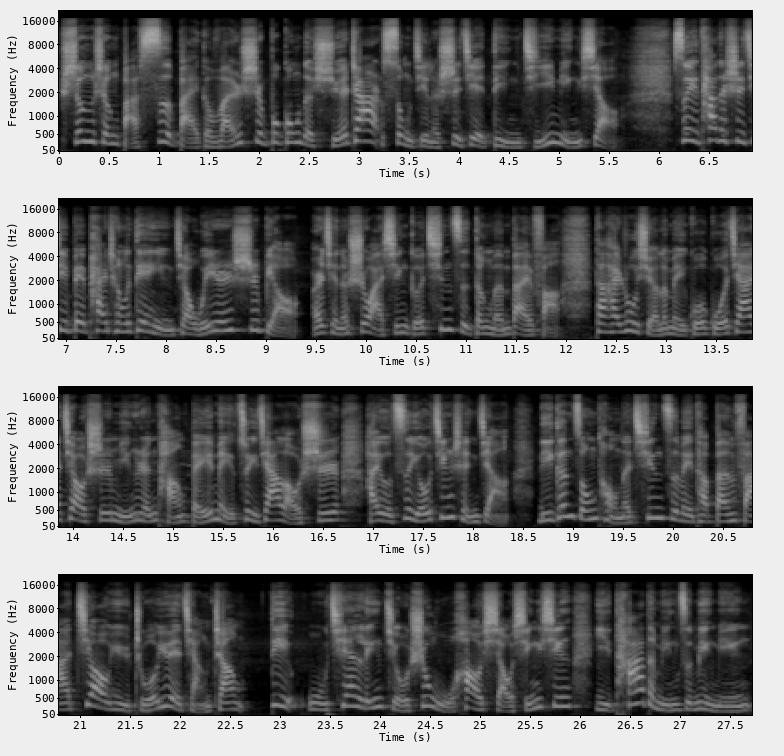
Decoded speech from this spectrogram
生生把四百个玩世不恭的学渣送进了世界顶级名。校，所以他的事迹被拍成了电影，叫《为人师表》，而且呢，施瓦辛格亲自登门拜访，他还入选了美国国家教师名人堂北美最佳老师，还有自由精神奖。里根总统呢，亲自为他颁发教育卓越奖章。第五千零九十五号小行星以他的名字命名。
